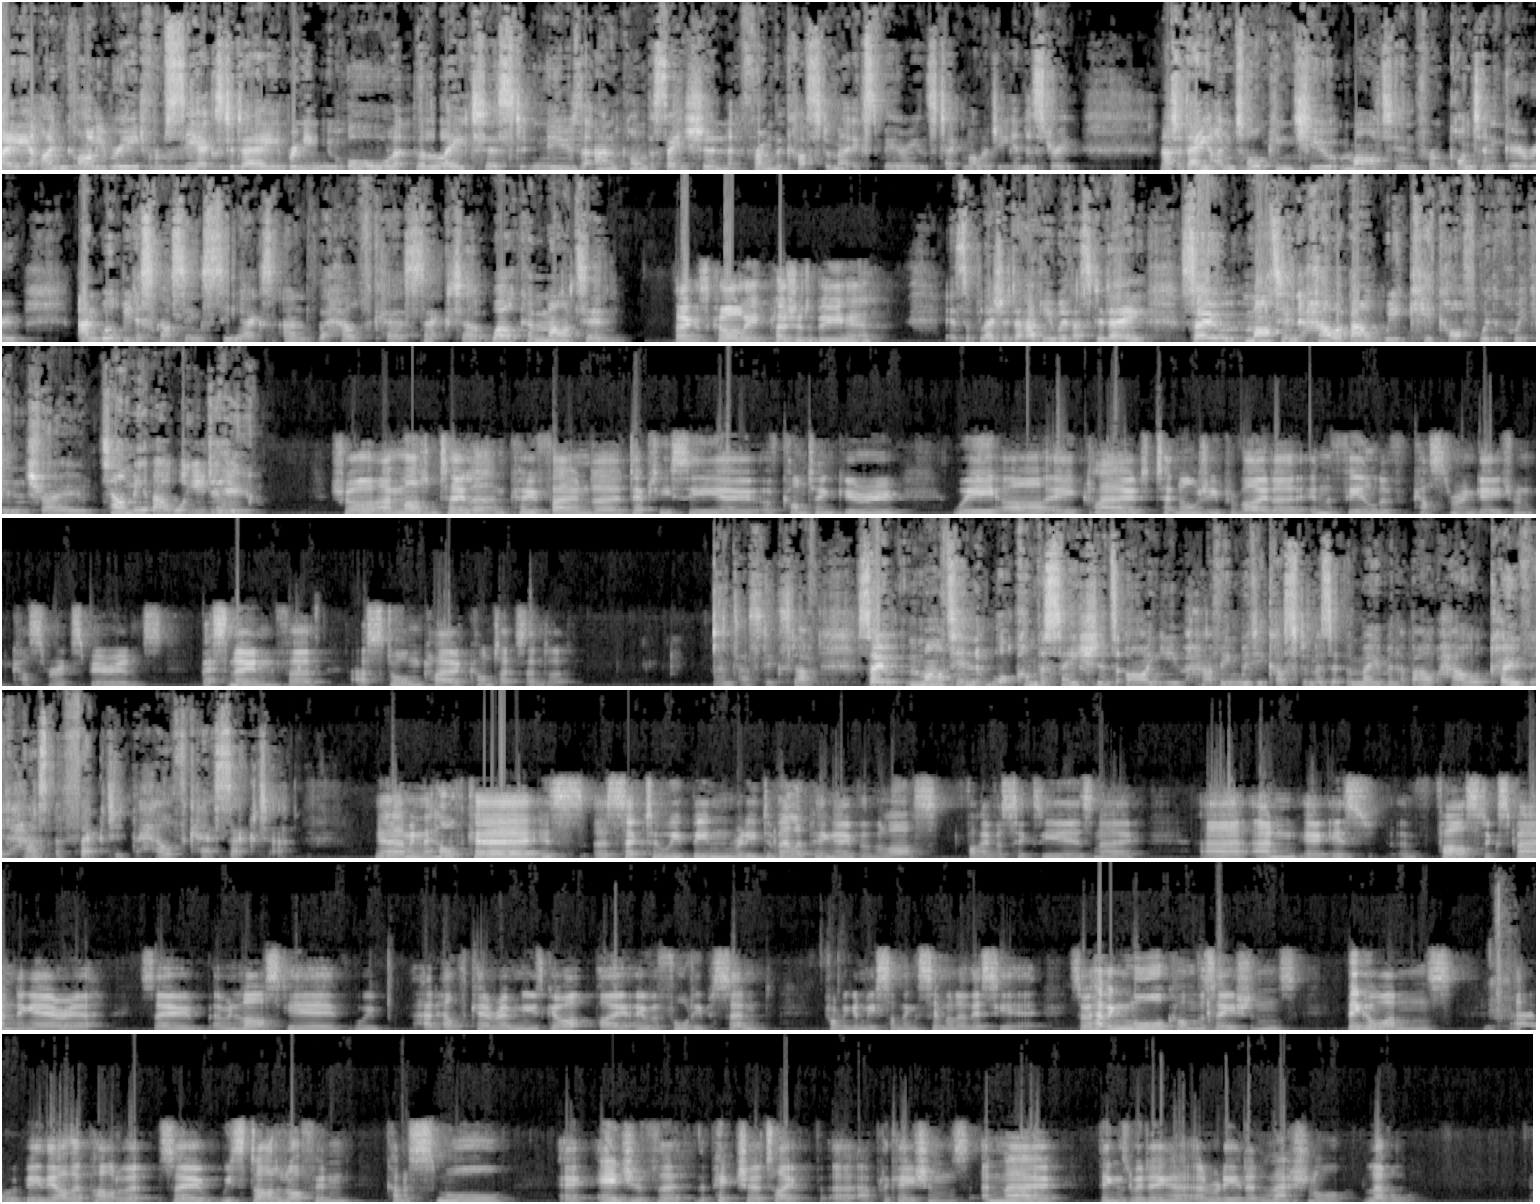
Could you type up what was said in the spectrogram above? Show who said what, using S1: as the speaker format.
S1: Hi, I'm Carly Reid from CX Today, bringing you all the latest news and conversation from the customer experience technology industry. Now, today I'm talking to Martin from Content Guru, and we'll be discussing CX and the healthcare sector. Welcome, Martin.
S2: Thanks, Carly. Pleasure to be here.
S1: It's a pleasure to have you with us today. So, Martin, how about we kick off with a quick intro? Tell me about what you do.
S2: Sure. I'm Martin Taylor. I'm co founder, deputy CEO of Content Guru. We are a cloud technology provider in the field of customer engagement, customer experience, best known for our Storm Cloud contact center.
S1: Fantastic stuff. So, Martin, what conversations are you having with your customers at the moment about how COVID has affected the healthcare sector?
S2: Yeah, I mean, the healthcare is a sector we've been really developing over the last five or six years now. Uh, and it's a fast expanding area. So, I mean, last year we had healthcare revenues go up by over 40%. Probably going to be something similar this year. So, having more conversations, bigger ones uh, would be the other part of it. So, we started off in kind of small uh, edge of the, the picture type uh, applications, and now things we're doing are, are really at a national level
